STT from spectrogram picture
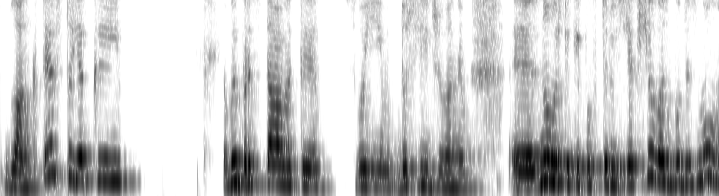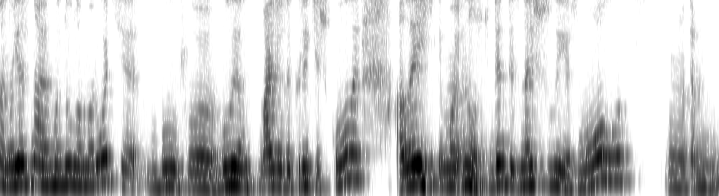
бланк тесту, який ви представите своїм досліджуваним. Е, Знову ж таки, повторюсь, якщо у вас буде змога, ну я знаю, в минулому році був, були майже закриті школи, але ну, студенти знайшли змогу там,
